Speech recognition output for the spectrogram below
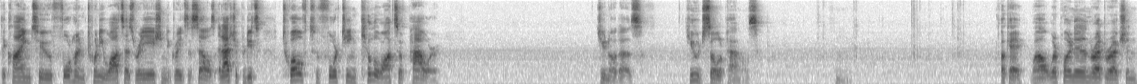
declining to 420 watts as radiation degrades the cells. It actually produces 12 to 14 kilowatts of power. Juno does. Huge solar panels. Hmm. Okay, well, we're pointed in the right direction.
